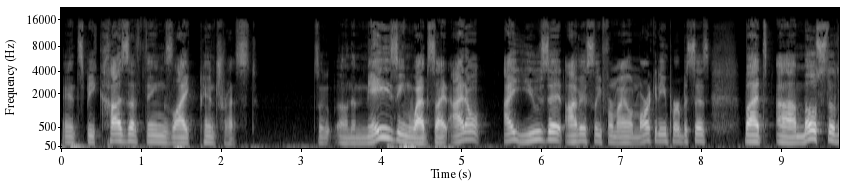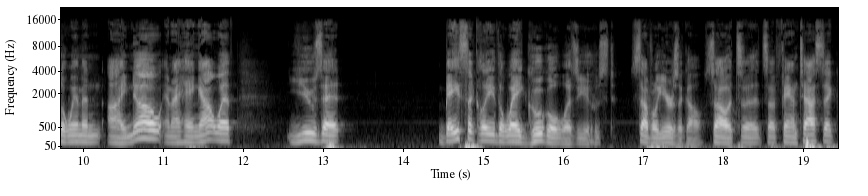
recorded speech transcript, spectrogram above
and it's because of things like Pinterest. It's an amazing website. I don't I use it obviously for my own marketing purposes, but uh, most of the women I know and I hang out with use it basically the way Google was used several years ago. So it's a, it's a fantastic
